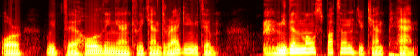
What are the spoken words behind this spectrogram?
or with uh, holding and click and dragging with a middle mouse button you can pan.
